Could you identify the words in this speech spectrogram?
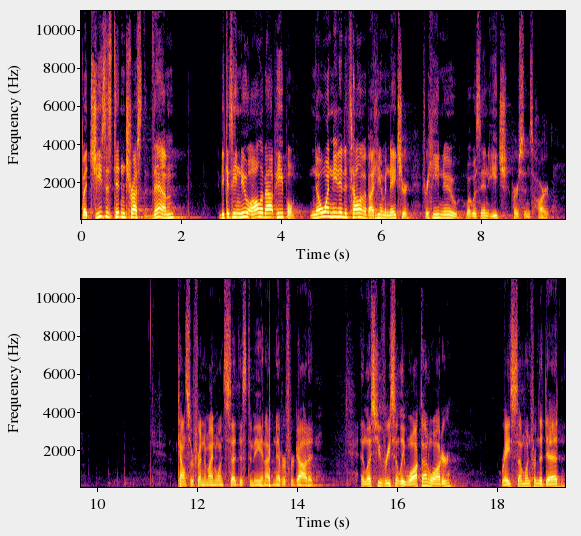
but Jesus didn't trust them because he knew all about people. No one needed to tell him about human nature, for he knew what was in each person's heart. A counselor friend of mine once said this to me, and I've never forgot it. Unless you've recently walked on water, raised someone from the dead,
